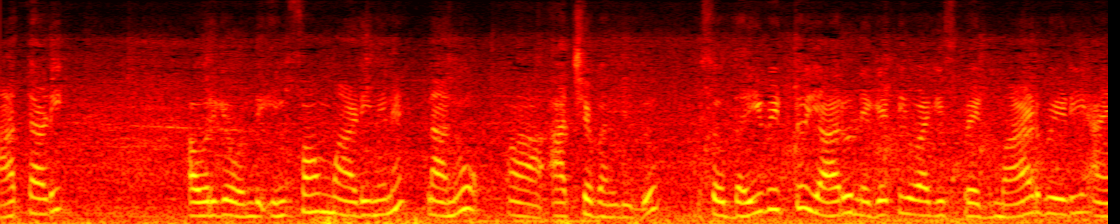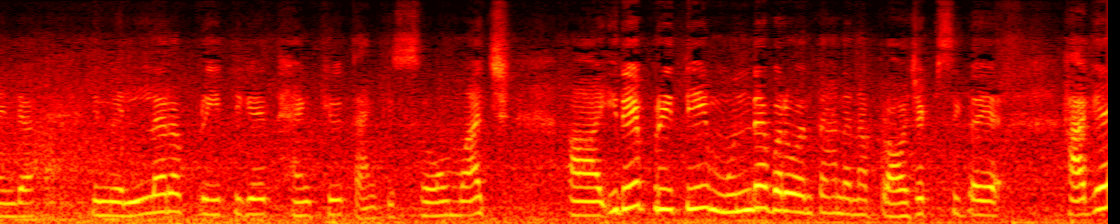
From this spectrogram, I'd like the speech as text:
ಮಾತಾಡಿ ಅವರಿಗೆ ಒಂದು ಇನ್ಫಾರ್ಮ್ ಮಾಡಿನೇ ನಾನು ಆಚೆ ಬಂದಿದ್ದು. ಸೊ ದಯವಿಟ್ಟು ಯಾರು ನೆಗೆಟಿವ್ ಆಗಿ ಸ್ಪ್ರೆಡ್ ಮಾಡಬೇಡಿ ಆ್ಯಂಡ್ ನಿಮ್ಮೆಲ್ಲರ ಪ್ರೀತಿಗೆ thank you thank you so much ಇದೇ ಪ್ರೀತಿ ಮುಂದೆ ಬರುವಂತಹ ನನ್ನ ಪ್ರಾಜೆಕ್ಟ್ಸಿಗೆ ಹಾಗೆ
